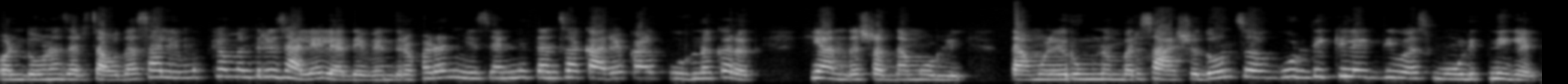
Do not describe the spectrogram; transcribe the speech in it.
पण दोन हजार चौदा साली मुख्यमंत्री झालेल्या देवेंद्र फडणवीस यांनी त्यांचा कार्यकाळ पूर्ण करत ही अंधश्रद्धा मोडली. त्यामुळे रूम नंबर सहाशे दोनचं गुट देखील एक दिवस मोडीत निघेल.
